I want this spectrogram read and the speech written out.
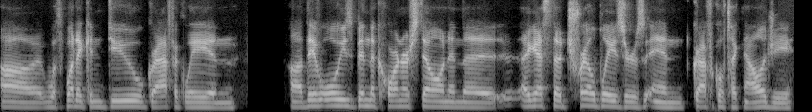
uh, with what it can do graphically, and uh, they've always been the cornerstone and the, I guess, the trailblazers in graphical technology.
